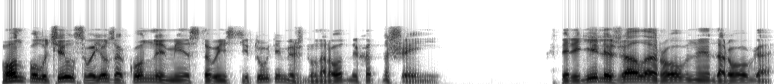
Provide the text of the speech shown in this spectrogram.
он получил свое законное место в Институте международных отношений. Впереди лежала ровная дорога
